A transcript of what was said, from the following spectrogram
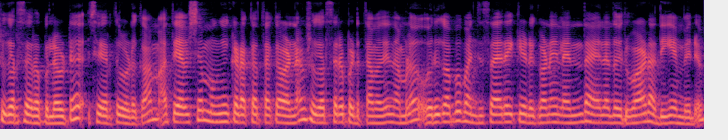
ഷുഗർ സിറപ്പിലോട്ട് ചേർത്ത് കൊടുക്കാം. അത്യാവശ്യം മുങ്ങിക്കിടക്കത്തക്ക വേണം ഷുഗർ സിറപ്പ് എടുത്താൽ മതി. നമ്മൾ ഒരു കപ്പ് പഞ്ചസാരയൊക്കെ എടുക്കണമെങ്കിൽ എന്തായാലും അത് ഒരുപാട് അധികം വരും.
